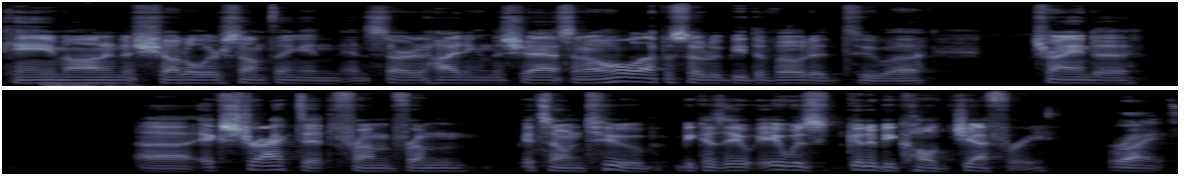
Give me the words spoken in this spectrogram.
came on in a shuttle or something and, and started hiding in the shafts. And a whole episode would be devoted to uh, trying to uh, extract it from from its own tube because it, it was going to be called Jeffrey, Right.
